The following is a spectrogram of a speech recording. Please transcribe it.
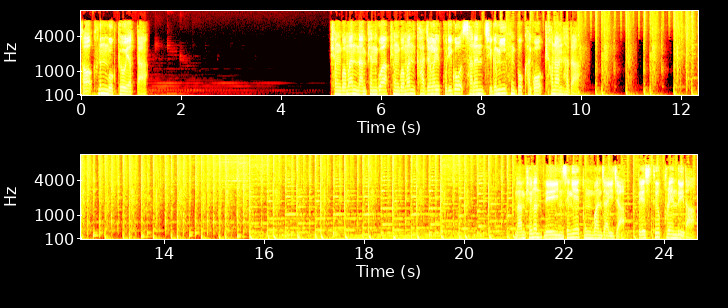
더 큰 목표였다. 평범한 남편과 평범한 가정을 꾸리고 사는 지금이 행복하고 편안하다. 남편은 내 인생의 동반자이자 베스트 프렌드이다.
